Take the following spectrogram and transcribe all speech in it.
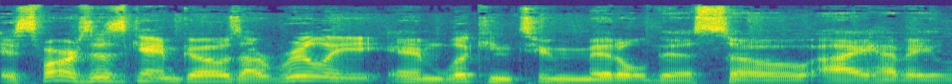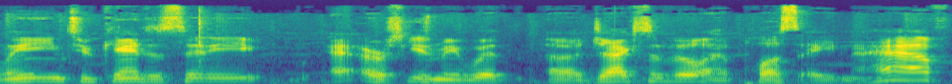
as far as this game goes, I really am looking to middle this. So I have a lean to Kansas City, or excuse me, with uh, Jacksonville at plus eight and a half.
